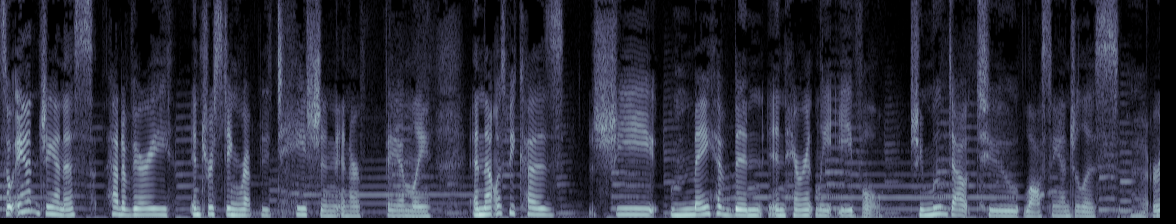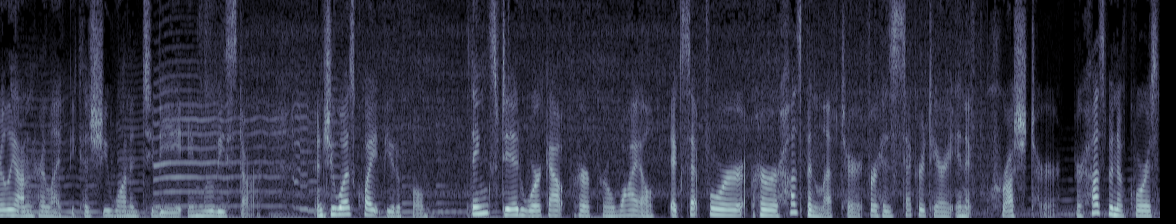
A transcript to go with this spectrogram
So, Aunt Janice had a very interesting reputation in our family, and that was because she may have been inherently evil. She moved out to Los Angeles uh, early on in her life because she wanted to be a movie star, and she was quite beautiful. Things did work out for her for a while, except for her husband left her for his secretary and it crushed her. Her husband, of course,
